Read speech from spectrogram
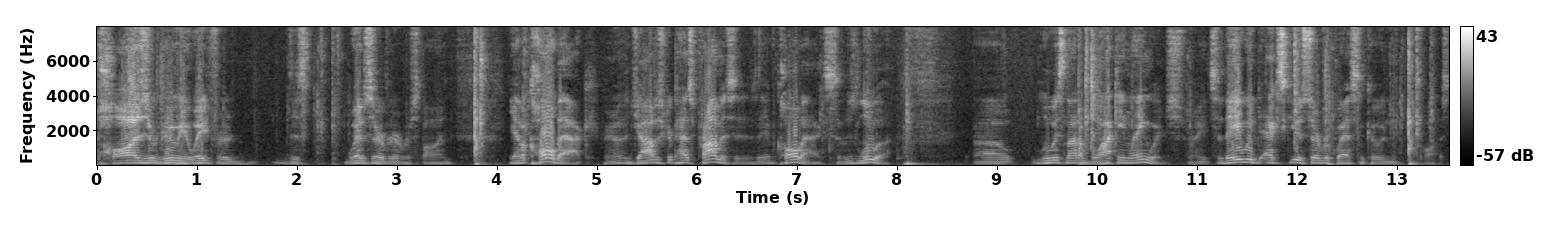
pause your GUI to wait for this web server to respond. You have a callback. You know, JavaScript has promises. They have callbacks. So does Lua. Uh, Lua is not a blocking language, right? So they would execute a server request and code and pause.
